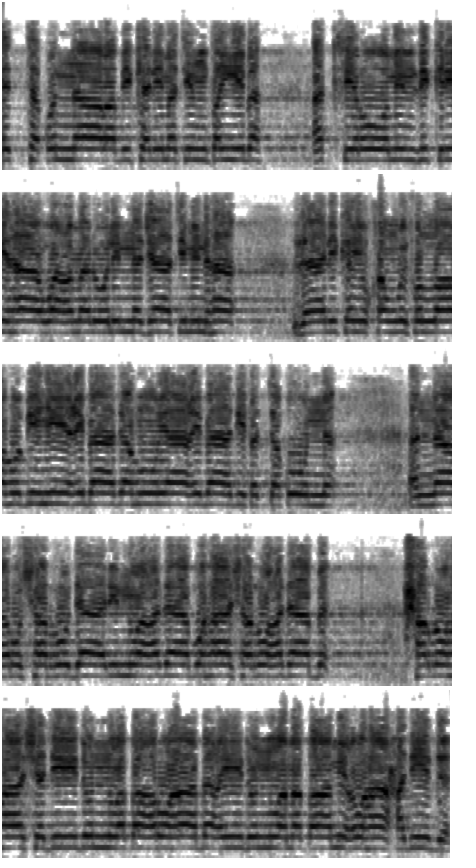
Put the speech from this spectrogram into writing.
اتقوا النار بكلمة طيبة. أكثروا من ذكرها واعملوا للنجاة منها. ذلك يخوف الله به عباده يا عباد فاتقون. النار شر دار وعذابها شر عذاب. حرها شديد وقعرها بعيد ومطامعها حديد.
